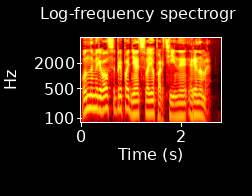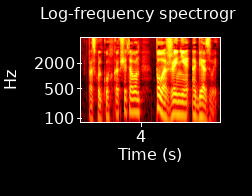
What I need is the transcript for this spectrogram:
он намеревался приподнять свое партийное реноме, поскольку, как считал он, положение обязывает.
